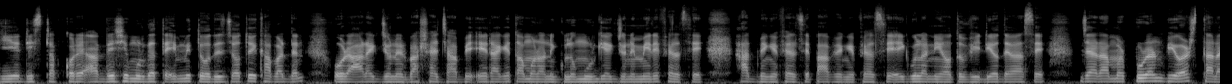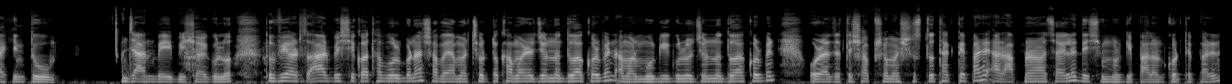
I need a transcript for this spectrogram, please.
গিয়ে ডিস্টার্ব করে। আর দেশি মুরগাতে এমনিতে ওদের যতই খাবার দেন ওরা আরেকজনের বাসায় যাবে। এর আগে তো আমার অনেকগুলো মুরগি একজনে মেরে ফেলছে হাত ভেঙে ফেলছে পা ভেঙে ফেলছে এইগুলা নিয়ে অত ভিডিও দেওয়া আছে। যারা আমার পুরান ভিউয়ার্স তারা কিন্তু জানবে এই বিষয়গুলো। তো ভিউয়ার্স আর বেশি কথা বলব না। সবাই আমার ছোট্ট খামারের জন্য দোয়া করবেন, আমার মুরগিগুলোর জন্য দোয়া করবেন। ওরা যাতে সবসময় সুস্থ থাকতে পারে, আর আপনারা চাইলে দেশি মুরগি পালন করতে পারেন।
